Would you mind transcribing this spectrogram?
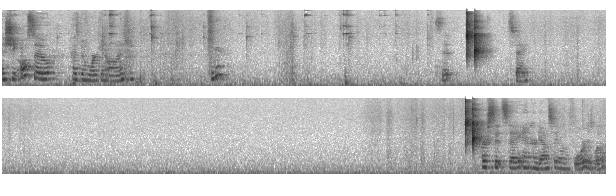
And she also has been working on, come here. Sit, stay. Her sit stay and her down stay on the floor as well.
